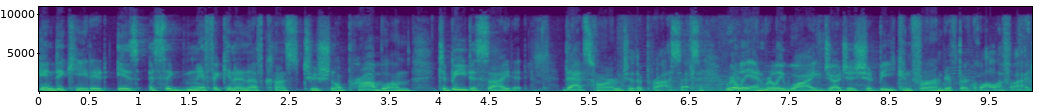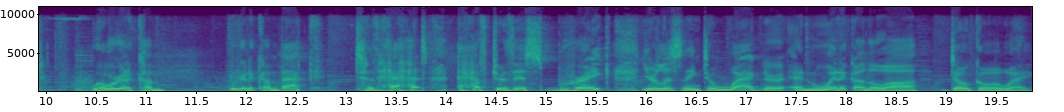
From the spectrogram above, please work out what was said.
indicated is a significant enough constitutional problem to be decided. That's harm to the process. Really, and really why judges should be confirmed if they're qualified. Well, we're going to come we're going to come back to that after this break. You're listening to Wagner and Winick on the Law. Don't go away.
